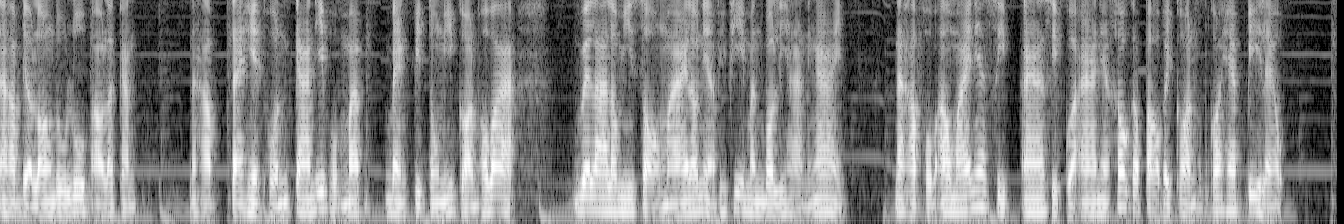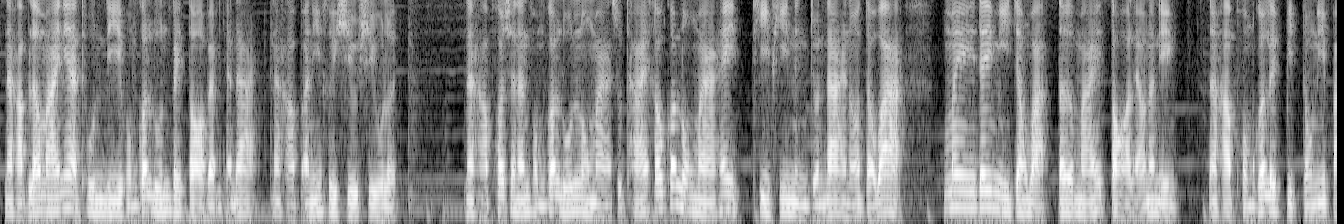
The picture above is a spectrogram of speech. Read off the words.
นะครับ เดี๋ยวลองดูรูปเอาละกันนะครับ แต่เหตุผลการที่ผมมาแบ่งปิดตรงนี้ก่อนเพราะว่าเวลาเรามี 2 ไม้แล้วเนี่ยพี่ๆมันบริหารง่ายนะครับผมเอาไม้เนี่ย10 R 10กว่า R เนี่ยเข้ากระเป๋าไปก่อนผมก็แฮปปี้แล้วนะครับแล้วไม้เนี่ยทุนดีผมก็ลุ้นไปต่อแบบนี้ได้นะครับอันนี้คือชิลๆเลยนะครับเพราะฉะนั้นผมก็ลุ้นลงมาสุดท้ายเขาก็ลงมาให้ TP 1 จนได้เนาะแต่ว่าไม่ได้มีจังหวะเติมไม้ต่อแล้วนั่นเองนะครับผมก็เลยปิดตรงนี้ไป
